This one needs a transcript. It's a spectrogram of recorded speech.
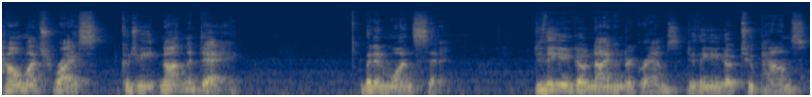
How much rice could you eat? Not in a day, but in one sitting. Do you think you could go 900 grams? Do you think you could go two pounds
